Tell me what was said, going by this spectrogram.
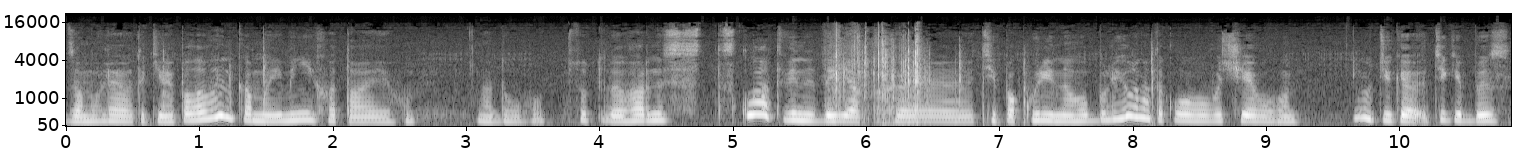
замовляю такими половинками і мені вистачає його надовго. Тут гарний склад, він іде як е, типа куріного бульйона, такого овочевого, ну тільки, тільки без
